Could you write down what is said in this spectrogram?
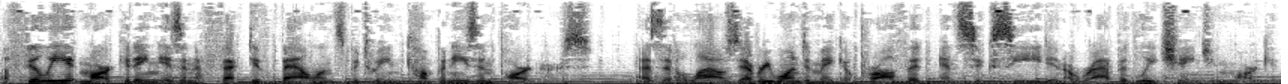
affiliate marketing is an effective balance between companies and partners, as it allows everyone to make a profit and succeed in a rapidly changing market.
